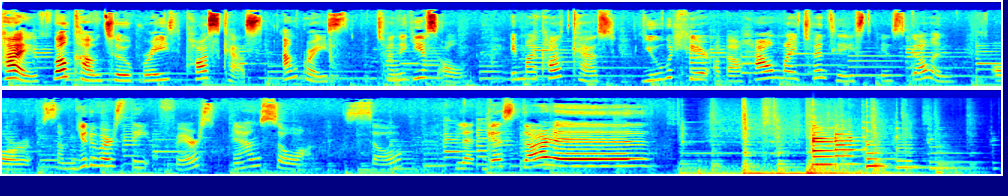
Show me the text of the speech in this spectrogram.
Hi, welcome to Grace Podcast. I'm Grace, 20 years old. In my podcast, you would hear about how my 20s is going, or some university affairs, and so on. So, let's get started!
